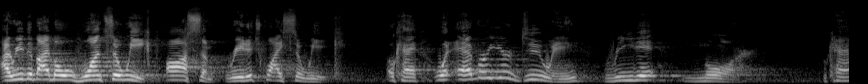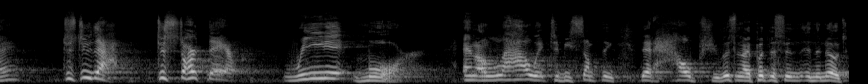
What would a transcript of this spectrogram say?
I read the Bible once a week. Awesome. Read it twice a week. Okay? Whatever you're doing, read it more. Okay? Just do that. Just start there. Read it more and allow it to be something that helps you. Listen, I put this in, in the notes.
